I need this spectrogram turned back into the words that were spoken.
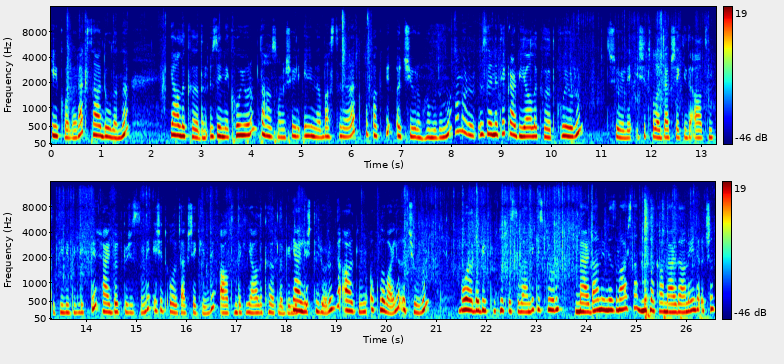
İlk olarak sade olanı yağlı kağıdın üzerine koyuyorum. Daha sonra şöyle elimle bastırarak ufak bir açıyorum hamurumu. Hamurun üzerine tekrar bir yağlı kağıt koyuyorum. Şöyle eşit olacak şekilde altındakiyle birlikte her dört köşesinde eşit olacak şekilde altındaki yağlı kağıtla birlikte yerleştiriyorum ve ardından oklavayla açıyorum. Bu arada bir püf noktası vermek istiyorum. Merdaneniz varsa mutlaka merdane ile açın.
